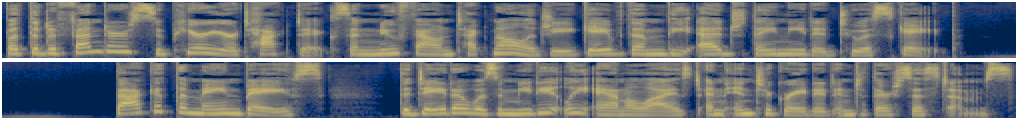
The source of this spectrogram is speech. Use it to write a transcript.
but the defenders' superior tactics and newfound technology gave them the edge they needed to escape. Back at the main base, the data was immediately analyzed and integrated into their systems.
